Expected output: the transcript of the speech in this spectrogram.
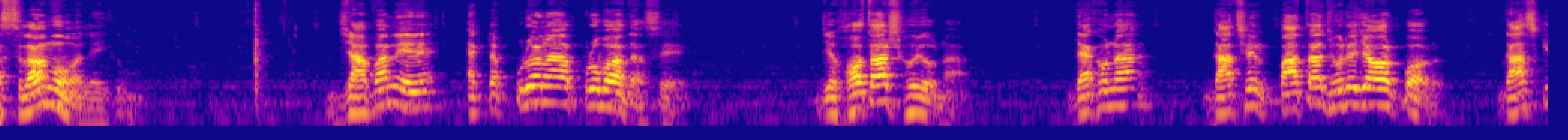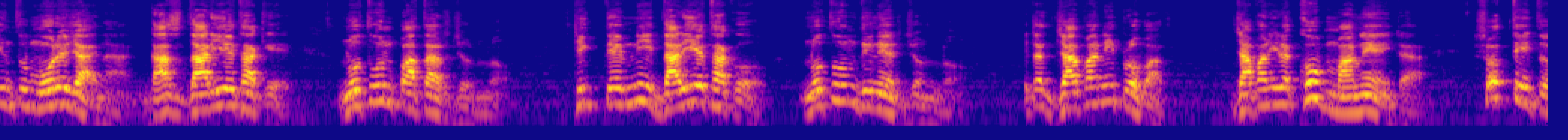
আসসালামু আলাইকুম। জাপানে একটা পুরানা প্রবাদ আছে যে হতাশ হইও না। দেখো না, গাছের পাতা ঝরে যাওয়ার পর গাছ কিন্তু মরে যায় না, গাছ দাঁড়িয়ে থাকে নতুন পাতার জন্য। ঠিক তেমনি দাঁড়িয়ে থাকো নতুন দিনের জন্য। এটা জাপানি প্রবাদ। জাপানিরা খুব মানে এটা। সত্যিই তো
